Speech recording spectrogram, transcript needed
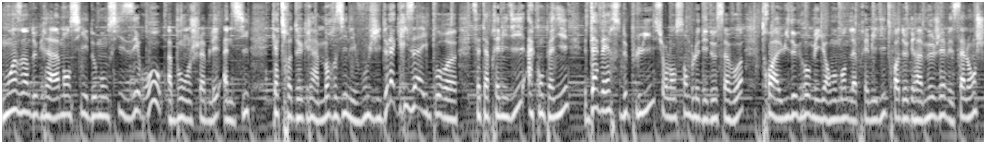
moins 1 degré à Amancy et Domoncy, 0 à Bon-en-Chablais, Annecy, 4 degrés à Morzine et Vougy. De la grisaille pour euh, cet après-midi, accompagné d'averses de pluie sur l'ensemble des deux Savoies. 3 à 8 degrés au meilleur moment de l'après-midi, 3 degrés à Megève et Salanches,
